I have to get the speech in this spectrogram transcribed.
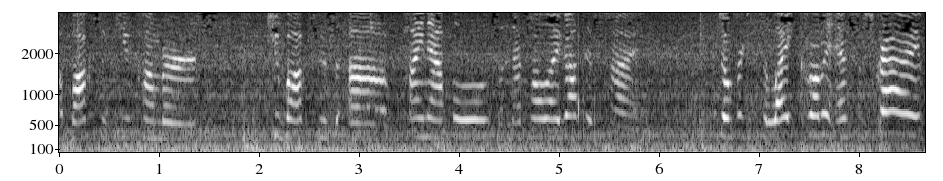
a box of cucumbers, two boxes of pineapples, and that's all I got this time. Don't forget to like, comment, and subscribe.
